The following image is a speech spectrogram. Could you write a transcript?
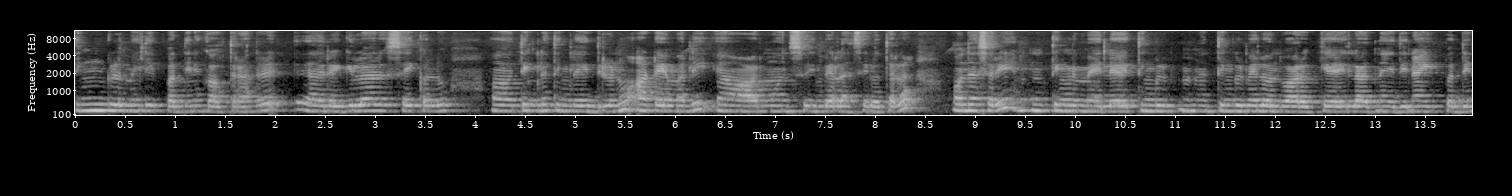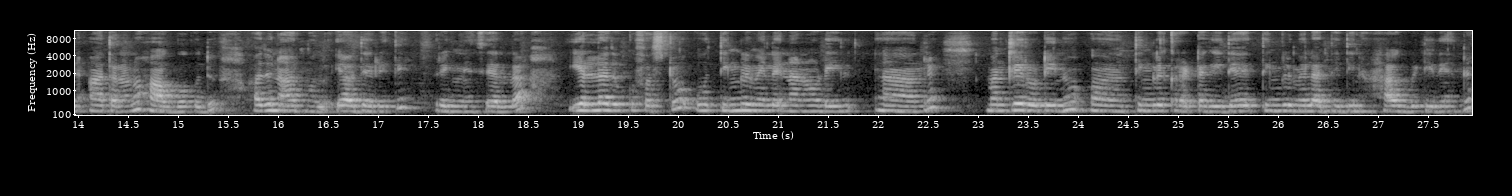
ತಿಂಗಳ ಮೇಲೆ ಇಪ್ಪತ್ತು ದಿನಕ್ಕೆ ಆಗ್ತಾರೆ. ಅಂದರೆ ರೆಗ್ಯುಲರ್ ಸೈಕಲ್ಲು ತಿಂಗಳು ತಿಂಗಳು ಇದ್ರೂ ಆ ಟೈಮಲ್ಲಿ ಹಾರ್ಮೋನ್ಸ್ ಇಂಬ್ಯಾಲೆನ್ಸ್ ಇರುತ್ತಲ್ಲ ಒಂದೊಂದು ಸರಿ ತಿಂಗಳ ಮೇಲೆ, ತಿಂಗಳು, ತಿಂಗಳ ಮೇಲೆ ಒಂದು ವಾರಕ್ಕೆ ಇಲ್ಲ ಹದಿನೈದು ದಿನ, ಇಪ್ಪತ್ತು ದಿನ ಆ ಥರನೂ ಆಗಬಹುದು. ಅದು ನಾರ್ಮಲ್ ಯಾವುದೇ ರೀತಿ ಪ್ರೆಗ್ನೆನ್ಸಿ ಅಲ್ಲ. ಎಲ್ಲದಕ್ಕೂ ಫಸ್ಟು ತಿಂಗಳ ಮೇಲೆ ನಾನು ಡೈಲಿ ಅಂದರೆ ಮಂತ್ಲಿ ರೊಟೀನು ಕರೆಕ್ಟಾಗಿ ಕರೆಕ್ಟಾಗಿದೆ ತಿಂಗಳ ಮೇಲೆ ಹದಿನೈದು ದಿನ ಆಗಿಬಿಟ್ಟಿದೆ ಅಂದರೆ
